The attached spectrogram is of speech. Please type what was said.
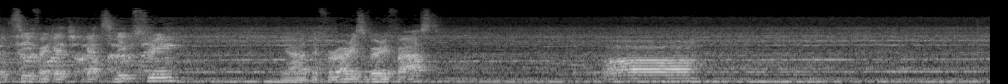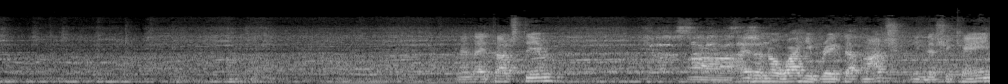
Let's see if I get, get slipstream. Yeah, the Ferrari is very fast. Oh. And I touched him. Uh, I don't know why he braked that much in the chicane.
